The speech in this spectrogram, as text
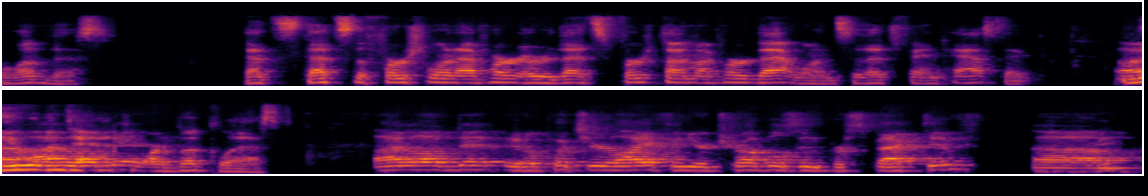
I love this. That's that's the first one I've heard, or that's first time I've heard that one. So that's fantastic. New uh, one to add to our book list. I loved it. It'll put your life and your troubles in perspective. Um,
